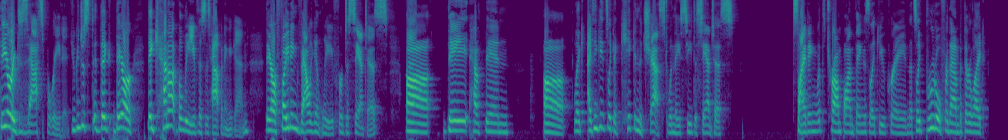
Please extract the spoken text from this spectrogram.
they are exasperated. You can just they they are they cannot believe this is happening again. They are fighting valiantly for DeSantis. Uh they have been uh like I think it's like a kick in the chest when they see DeSantis siding with Trump on things like Ukraine. That's like brutal for them, but they're like,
